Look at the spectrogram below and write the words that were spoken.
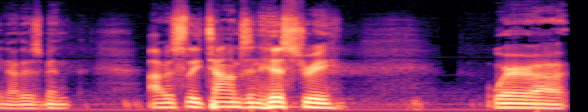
You know, there's been obviously times in history where uh,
